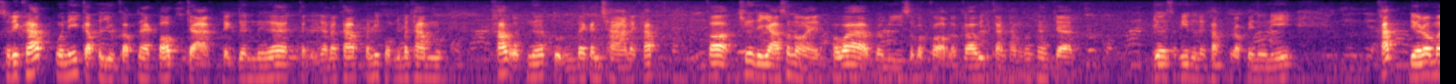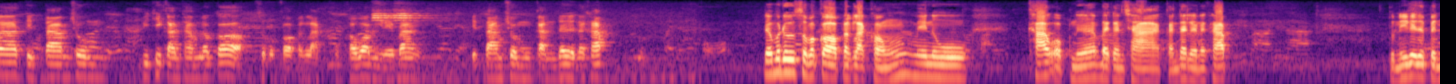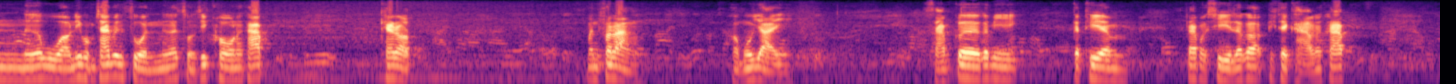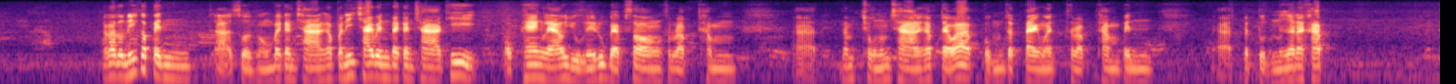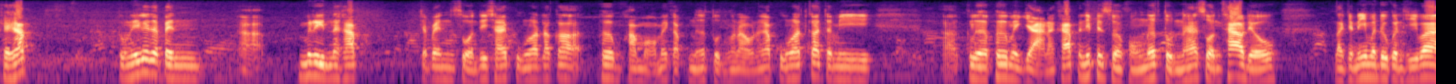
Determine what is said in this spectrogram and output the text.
สวัสดีครับ วันนี้กลับมาอยู่กับนายป๊อปจากเด็กเดินเนื้อกันอีกแล้วนะครับ วันนี้ผมจะมาทำข้าวอบเนื้อตุ๋นใบกัญชานะครับ ก็ชื่อจะยาวซะหน่อย เพราะว่ามันมีส่วนประกอบแล้วก็วิธีการทำค่อนข้างจะเยอะสักนิดนึงนะครับสำหรับเมนูนี้ครับ เดี๋ยวเรามาติดตามชมวิธีการทำแล้วก็ส่วนประกอบหลักๆของเขาว่ามีอะไรบ้าง ติดตามชมกันได้เลยนะครับ เดี๋ยวมาดูส่วนประกอบหลักๆ ของเมนูข้าวอบเนื้อใบกัญชากันได้เลยนะครับ ตัวนี้ก็จะเป็นเนื้อวัวนี่ผมใช้เป็นส่วนเนื้อส่วนซี่โครงนะครับ แครอทมันฝรั่งหอมหมูใหญ่สามเกลือก็มีกระเทียมรากผักชีแล้วก็พริกไทยขาวนะครับ แล้วก็ตัวนี้ก็เป็นส่วนของใบกัญชาครับวันนี้ใช้เป็นใบกัญชาที่อบแห้งแล้วอยู่ในรูปแบบซองสำหรับทำอ่าน้ำชงน้ำชานะครับ แต่ว่าผมดัดแปลงมาสำหรับทำเป็นป็นตุ๋นเนื้อนะครับโอเคครับ ตรงนี้ก็จะเป็นมิรินนะครับ จะเป็นส่วนที่ใช้ปรุงรสแล้วก็เพิ่มความหอมให้กับเนื้อตุ๋นของเรานะครับปรุงรสก็จะมีเกลือเพิ่มอีกอย่างนะครับ อันนี้เป็นส่วนของเนื้อตุ๋นนะฮะส่วนข้าวเดี๋ยว หลังจากนี้มาดูกันทีว่า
